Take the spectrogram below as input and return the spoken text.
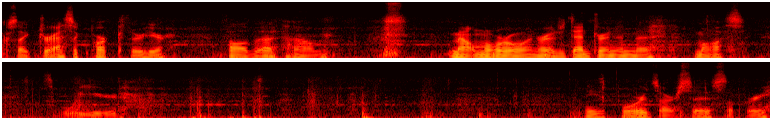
Looks like Jurassic Park through here. With all the um, mountain laurel and rhododendron and the moss. It's weird. These boards are so slippery.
